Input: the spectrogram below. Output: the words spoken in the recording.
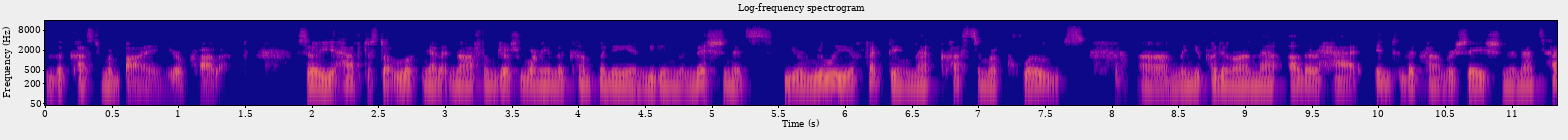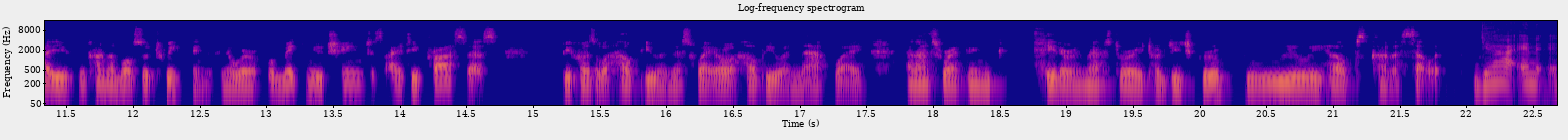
the customer buying your product. So you have to start looking at it not from just running the company and meeting the mission. It's you're really affecting that customer close, um, and you're putting on that other hat into the conversation, and that's how you can kind of also tweak things. You know, we're we're making you change this IT process because it will help you in this way or it will help you in that way, and that's where I think catering that story towards each group really helps kind of sell it. Yeah, and eh,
